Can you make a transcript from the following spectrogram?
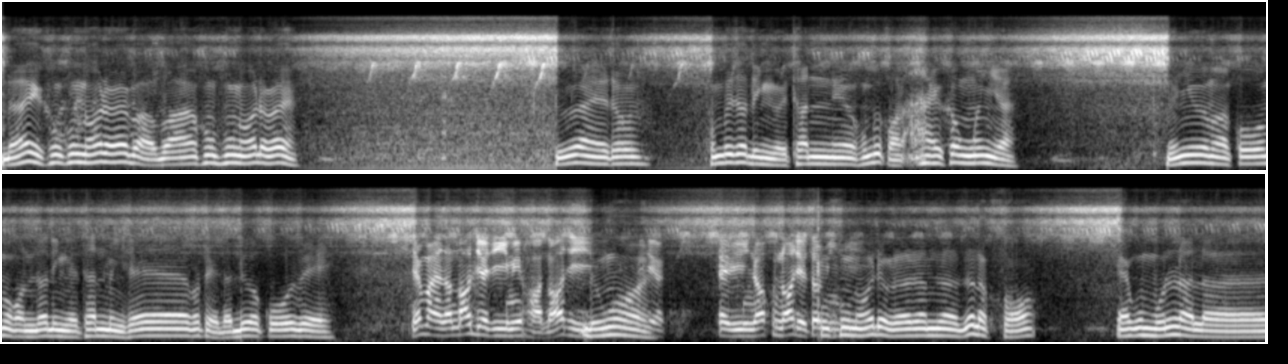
Đấy không không nói được đấy bảo bà không không nói được đấy cứ này thôi. Không biết gia đình người thân không biết còn ai không ấy nhỉ? Nếu như mà cô ấy mà còn gia đình người thân mình sẽ có thể là đưa cô ấy về. Nếu mà nó nói điều gì mình hỏi nó thì đúng rồi. Được tại vì nó không nói điều tôi không mình. không nói được là, rất là khó. Em cũng muốn là là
